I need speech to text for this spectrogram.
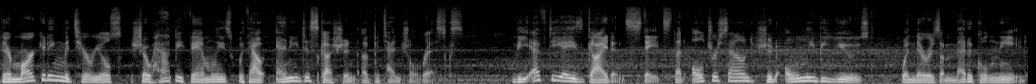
Their marketing materials show happy families without any discussion of potential risks. The FDA's guidance states that ultrasound should only be used when there is a medical need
